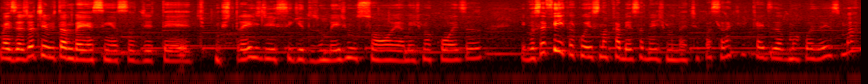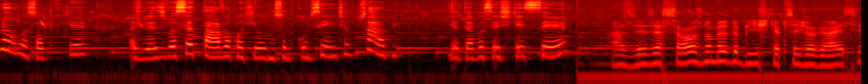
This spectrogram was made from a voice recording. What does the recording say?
Mas eu já tive também, assim, isso de ter, tipo, uns três dias seguidos o mesmo sonho, a mesma coisa. E você fica com isso na cabeça mesmo, né? Tipo, será que quer dizer alguma coisa isso? Mas não, é só porque às vezes você tava com aquilo no subconsciente e não sabe. E até você esquecer. Às vezes é só os números do bicho que é pra você jogar e você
